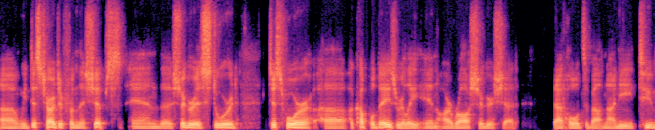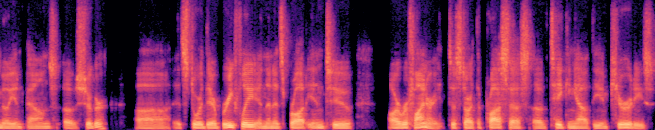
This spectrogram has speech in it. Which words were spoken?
Uh, we discharge it from the ships and the sugar is stored just for uh, a couple days really in our raw sugar shed. That holds about 92 million pounds of sugar. Uh, it's stored there briefly and then it's brought into our refinery to start the process of taking out the impurities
